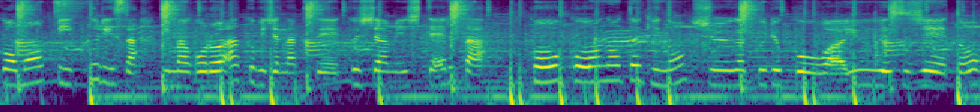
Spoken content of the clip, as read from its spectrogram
子もびっくりさ。今頃あくびじゃなくてくしゃみしてるさ。高校の時の修学旅行は USJ と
